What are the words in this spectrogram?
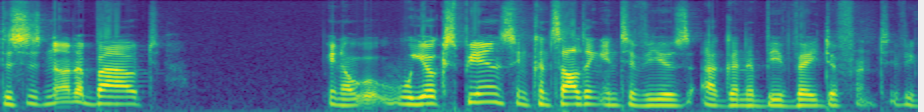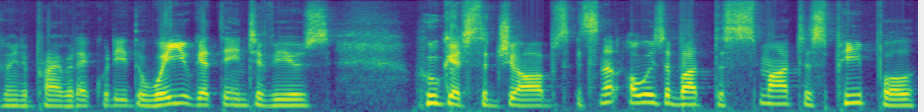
This is not about you know your experience in consulting interviews are going to be very different if you're going to private equity the way you get the interviews who gets the jobs it's not always about the smartest people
